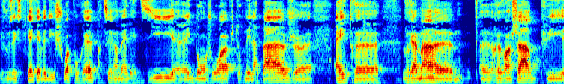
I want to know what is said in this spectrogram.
Je vous expliquais qu'il y avait des choix pour elle, partir en maladie, être bon joueur puis tourner la page, être vraiment revancharde puis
